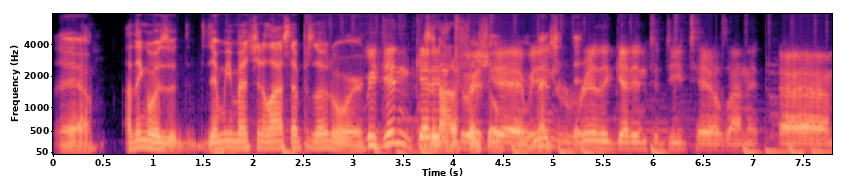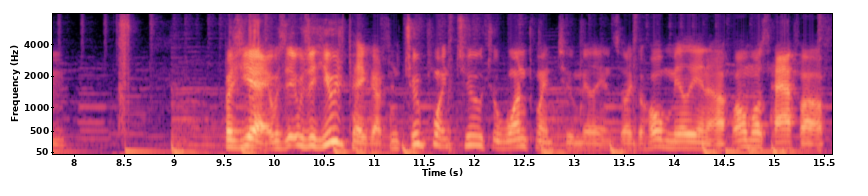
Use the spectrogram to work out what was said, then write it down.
yeah, I think it was. Didn't we mention it last episode or? We didn't get it not into it. Yeah, We we didn't mentioned it. really get into details on it. Um, but yeah, it was it was a huge pay cut from 2.2 to 1.2 million, so like a whole million off, almost half off.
